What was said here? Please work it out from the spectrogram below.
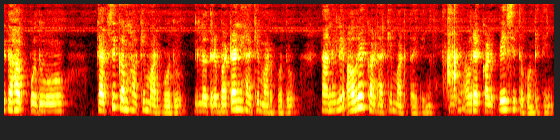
ಇದು ಹಾಕ್ಬೋದು ಕ್ಯಾಪ್ಸಿಕಮ್ ಹಾಕಿ ಮಾಡ್ಬೋದು, ಇಲ್ಲಾಂದರೆ ಬಟಾಣಿ ಹಾಕಿ ಮಾಡ್ಬೋದು. ನಾನಿಲ್ಲಿ ಅವರೆಕಾಳು ಹಾಕಿ ಮಾಡ್ತಾಯಿದ್ದೀನಿ ಅವರೆಕಾಳು ಬೇಯಿಸಿ ತೊಗೊಂಡಿದ್ದೀನಿ.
